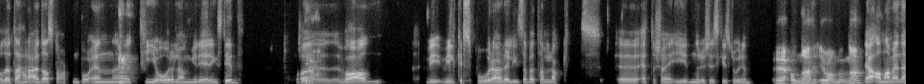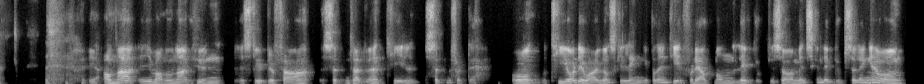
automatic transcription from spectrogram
Og dette her er jo da starten på en uh, ti år lang regjeringstid. Og. Eh, hva, hvilke spor er det Elisabeth har lagt uh, etter seg i den russiske historien? Anna Ivanovna. Ja, Anna mener jeg. Anna Ivanovna hun styrte jo fra 1730 til 1740. Og ti år det var jo ganske lenge på den tid, for man levde jo ikke så, menneskene levde jo ikke så lenge. og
